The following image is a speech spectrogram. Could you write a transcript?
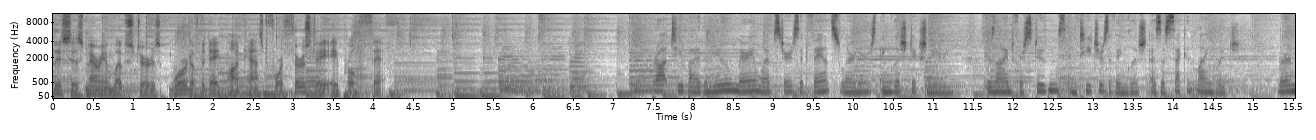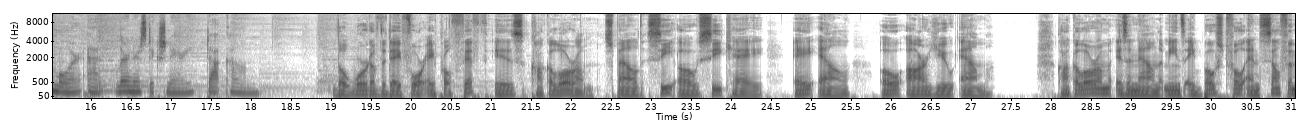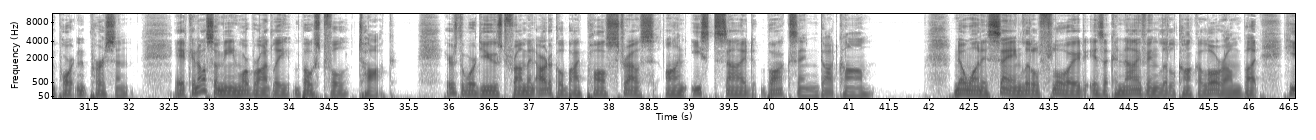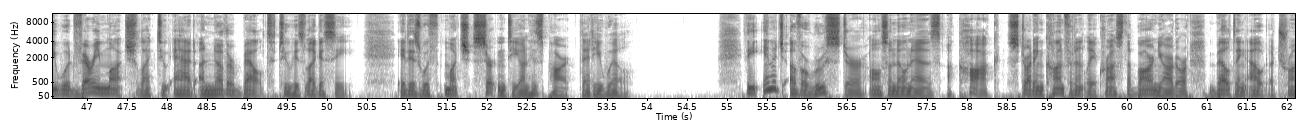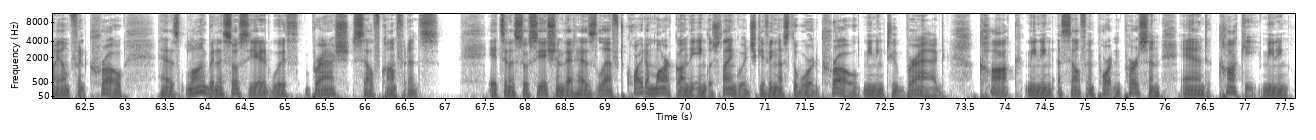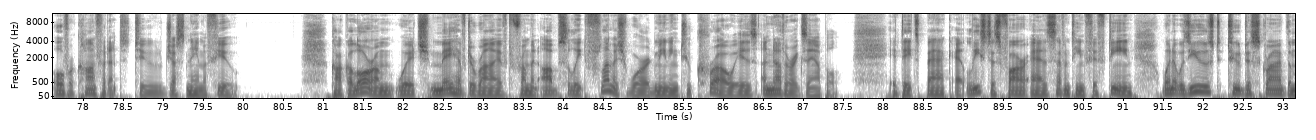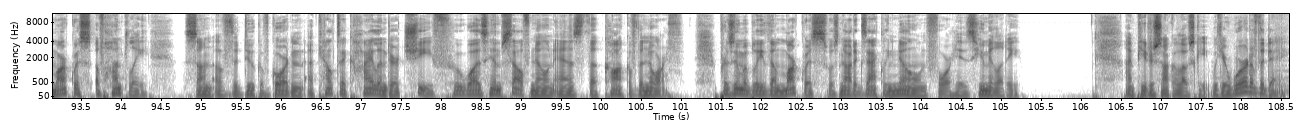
This is Merriam Webster's Word of the Day podcast for Thursday, April 5th. Brought to you by the new Merriam Webster's Advanced Learners English Dictionary, designed for students and teachers of English as a second language. Learn more at learnersdictionary.com. The word of the day for April 5th is cockalorum, spelled C O C K A L O R U M. Cockalorum is a noun that means a boastful and self important person. It can also mean, more broadly, boastful talk. Here's the word used from an article by Paul Strauss on EastSideBoxing.com. No one is saying little Floyd is a conniving little cockalorum, but he would very much like to add another belt to his legacy. It is with much certainty on his part that he will. The image of a rooster, also known as a cock, strutting confidently across the barnyard or belting out a triumphant crow, has long been associated with brash self confidence. It's an association that has left quite a mark on the English language, giving us the word crow, meaning to brag, cock, meaning a self important person, and cocky, meaning overconfident, to just name a few. Cockalorum, which may have derived from an obsolete Flemish word meaning to crow, is another example. It dates back at least as far as 1715, when it was used to describe the Marquis of Huntly, son of the Duke of Gordon, a Celtic Highlander chief who was himself known as the Cock of the North. Presumably, the Marquis was not exactly known for his humility. I'm Peter Sokolowski with your word of the day.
